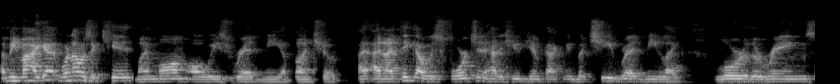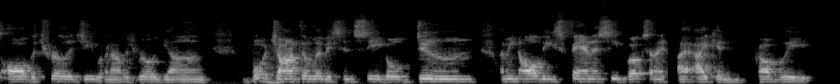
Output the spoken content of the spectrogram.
I mean, my, I get when I was a kid, my mom always read me a bunch of, and I think I was fortunate, had a huge impact on me. But she read me like Lord of the Rings, all the trilogy when I was real young, mm-hmm. Jonathan Livingston Seagull, Dune. I mean, all these fantasy books, and I, I, I can probably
